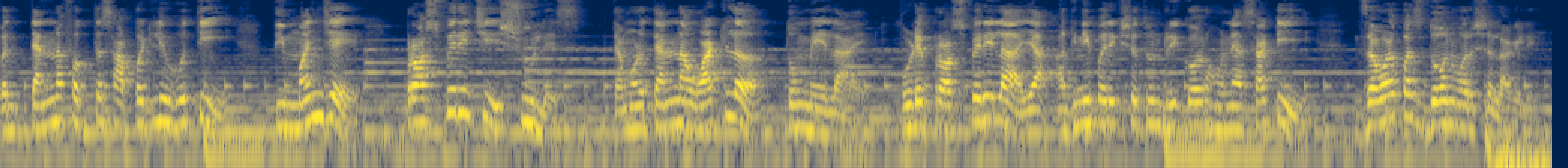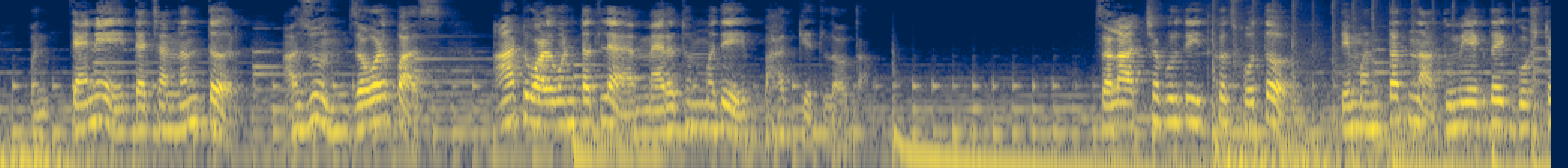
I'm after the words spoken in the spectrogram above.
पण त्यांना फक्त सापडली होती ती म्हणजे प्रॉस्पेरीची शूलेस. त्यामुळे त्यांना वाटलं तो मेला आहे. पुढे प्रॉस्पेरीला या अग्निपरीक्षेतून रिकव्हर होण्यासाठी जवळपास दोन वर्ष लागले. पण त्याने त्याच्यानंतर अजून जवळपास आठ वाळवंटातल्या मॅरेथॉनमध्ये भाग घेतला होता. चला आजच्या पुरते इतकंच होतं. ते म्हणतात ना तुम्ही एकदा एक गोष्ट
